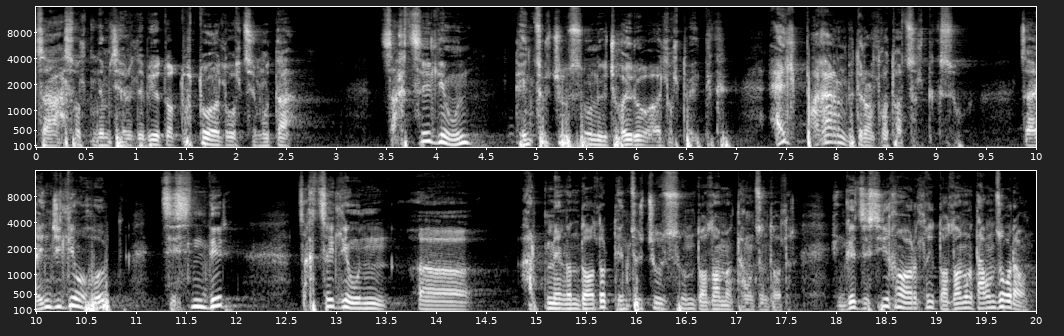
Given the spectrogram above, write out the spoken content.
За асуулт нэмж хариулъя. Би одоо дутуу ойлгуулсан юм уу да. Зах зээлийн үн тэнцвэржүүлсэн үн гэж хоёр ойлголт байдаг. Аль багаар нь бид нар олгоо тооцолдог гэсэн үг. За энэ жилийн хувьд зэсэн дээр зах зээлийн үн 100000 доллар тэнцвэржүүлсэн үн 7500 доллар. Ингээд зэсийнхээ орлогыг 7500-аар авна.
